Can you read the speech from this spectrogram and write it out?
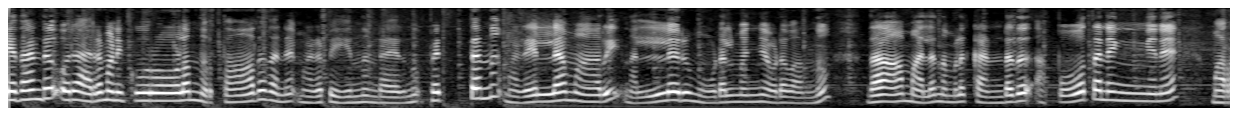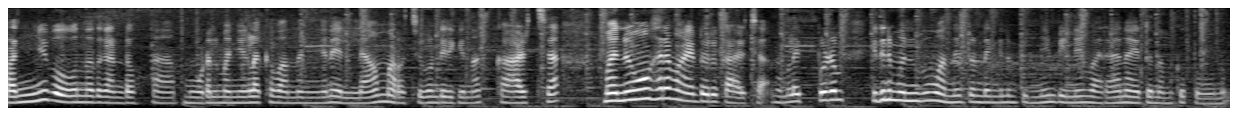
ഏതാണ്ട് ഒരു അരമണിക്കൂറോളം നിർത്താതെ തന്നെ മഴ പെയ്യുന്നുണ്ടായിരുന്നു. പെട്ടെന്ന് മഴയെല്ലാം മാറി നല്ലൊരു മൂടൽമഞ്ഞ് അവിടെ വന്നു. ദാ ആ മല നമ്മൾ കണ്ടത്. അപ്പോൾ തന്നെ ഇങ്ങനെ മറഞ്ഞു പോകുന്നത് കണ്ടോ? മൂടൽ മഞ്ഞുകളൊക്കെ വന്ന് ഇങ്ങനെ എല്ലാം മറച്ചുകൊണ്ടിരിക്കുന്ന കാഴ്ച. മനോഹരമായിട്ടൊരു കാഴ്ച. നമ്മളെപ്പോഴും ഇതിനു മുൻപും വന്നിട്ടുണ്ടെങ്കിലും പിന്നെയും പിന്നെയും വരാനായിട്ട് നമുക്ക് തോന്നും.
